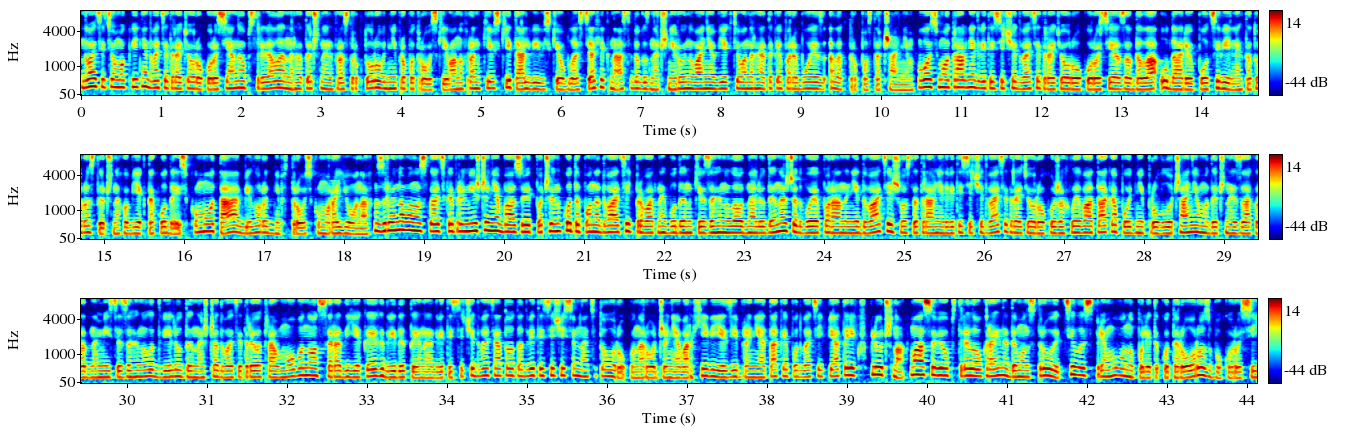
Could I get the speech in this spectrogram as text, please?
27 квітня 23 року росіяни обстріляли енергетичну інфраструктуру в Дніпропетровській, Івано-Франківській та Львівській областях. Як наслідок значні руйнування об'єктів енергетики перебої з електропостачанням. 8 травня 2023 року Росія завдала ударів по цивільних та туристичних об'єктах Одеському та Білгород-Дністровському районах. Зруйновано складське приміщення, базу відпочинку та понад 20 приватних будинків. Загинула одна людина, ще двоє поранені. 26 травня 2023 року. Жахлива атака по Дніпру. Влучання в медичний заклад. На місці загинули дві людини. Ще 23 травмовано, серед яких дві дитини 2020 та 2017 року народження. В архіві є зібрані атаки по 25 рік включно. Масові обстріли України демонструють цілеспрямовану політику терору з боку Росії.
